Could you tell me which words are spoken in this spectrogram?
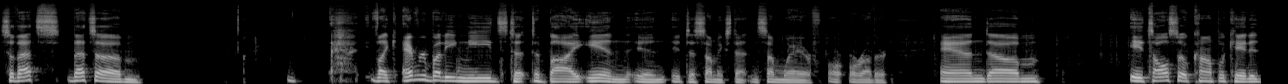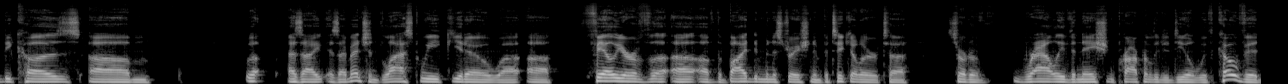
So that's that's um like everybody needs to to buy in in it to some extent in some way or or, or other. And um it's also complicated because um well as i as i mentioned last week you know uh, uh failure of the uh, of the biden administration in particular to sort of rally the nation properly to deal with covid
